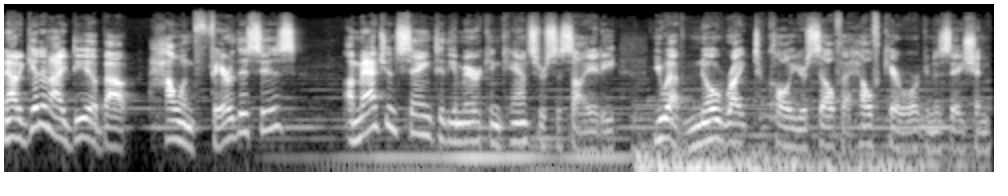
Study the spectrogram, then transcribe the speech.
Now, to get an idea about how unfair this is, imagine saying to the American Cancer Society, You have no right to call yourself a healthcare organization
